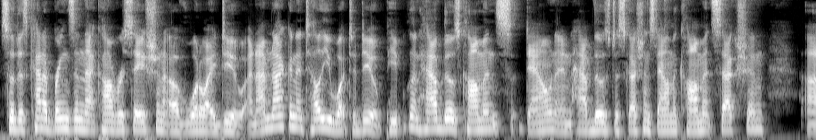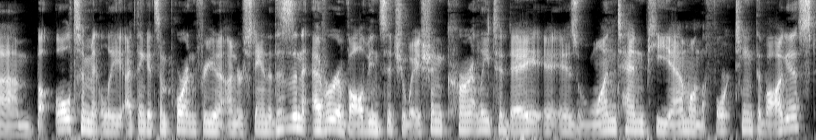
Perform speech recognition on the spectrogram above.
So this kind of brings in that conversation of what do I do? And I'm not going to tell you what to do. People can have those comments down and have those discussions down in the comment section. Um, but ultimately, I think it's important for you to understand that this is an ever evolving situation. Currently, today it is 1:10 p.m. on the 14th of August,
